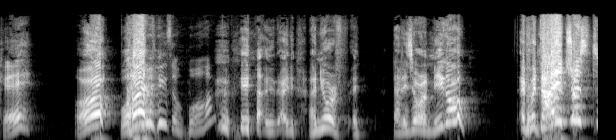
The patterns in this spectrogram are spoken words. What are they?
"Okay, huh? What? He's a what? Yeah, and you're that is your amigo, a podiatrist?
